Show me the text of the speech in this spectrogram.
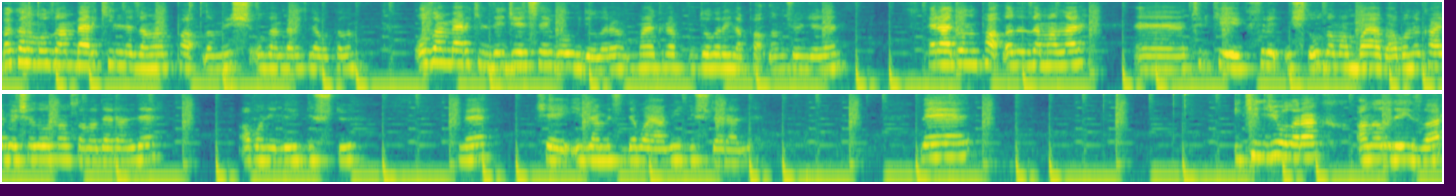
Bakalım Ozan Berkil ne zaman patlamış. Ozan Berkil'e bakalım. Ozan Berkil de CSGO videoları, Minecraft videolarıyla patlamış önceden. Herhalde onun patladığı zamanlar e, Türkiye'ye küfür etmişti. O zaman bayağı bir abone kaybı yaşadı. Ondan sonra da herhalde aboneliği düştü. Ve şey izlenmesi de bayağı bir düştü herhalde. Ve ikinci olarak Anıl Reis var.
